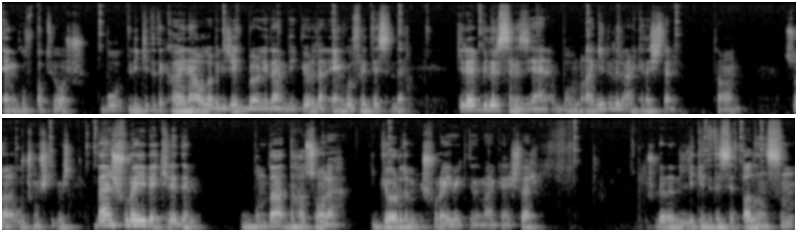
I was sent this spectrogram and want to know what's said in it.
engulf atıyor. Bu likidite kaynağı olabilecek bölgeden bir görülen engulf ritesinde girebilirsiniz yani. Buna girilir arkadaşlar. Tamam? Sonra uçmuş gitmiş. Ben şurayı bekledim. Bunda daha sonra gördüm. Şurayı bekledim arkadaşlar. Şuranın likiditesi alınsın.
